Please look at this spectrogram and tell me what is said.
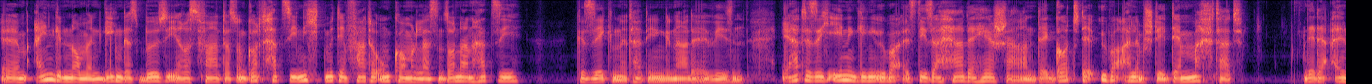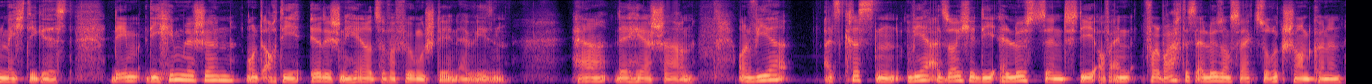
ähm, eingenommen gegen das Böse ihres Vaters und Gott hat sie nicht mit dem Vater umkommen lassen, sondern hat sie gesegnet, hat ihnen Gnade erwiesen. Er hatte sich ihnen gegenüber als dieser Herr der Herrscharen, der Gott, der über allem steht, der Macht hat, der der Allmächtige ist, dem die himmlischen und auch die irdischen Heere zur Verfügung stehen, erwiesen. Herr der Herrscharen. Und wir als Christen, wir als solche, die erlöst sind, die auf ein vollbrachtes Erlösungswerk zurückschauen können,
